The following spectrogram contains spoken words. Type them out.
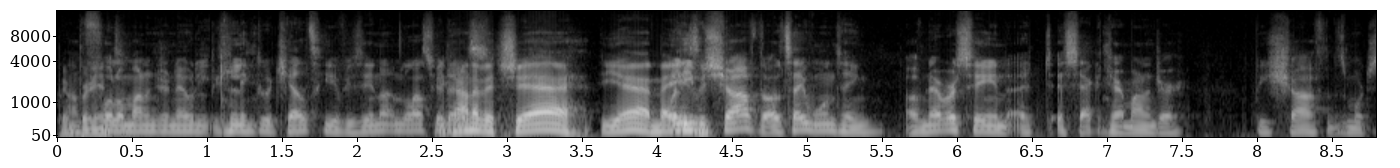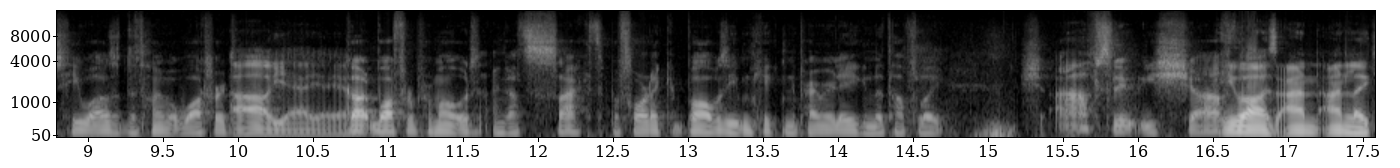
been And brilliant. Fulham manager now linked with Chelsea. Have you seen that in the last few days? Ivanovic, yeah, yeah, amazing. Well, he was shaft. I'll say one thing. I've never seen a, a second tier manager be shafted as much as he was at the time at Watford. Oh yeah, yeah, yeah. Got Watford promoted and got sacked before the ball was even kicked in the Premier League in the top flight. Absolutely shafted. He was, and and like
